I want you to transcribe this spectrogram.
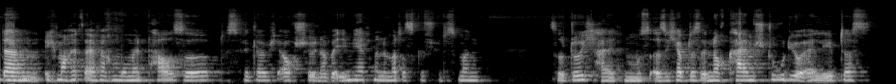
Dann ich mache jetzt einfach einen Moment Pause. Das wäre, glaube ich, auch schön. Aber irgendwie hat man immer das Gefühl, dass man so durchhalten muss. Also ich habe das in noch keinem Studio erlebt, dass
